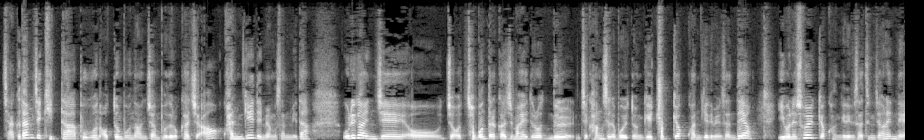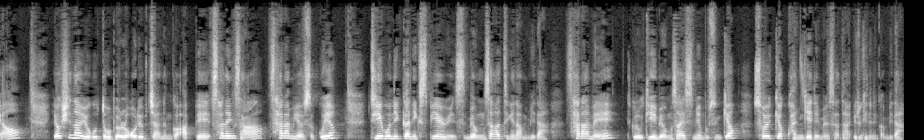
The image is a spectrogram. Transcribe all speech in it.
자, 그 다음 이제 기타 부분, 어떤 부분 나온지 한번 보도록 하죠. 관계대명사입니다. 우리가 이제, 어, 저, 저번 달까지만 해도 늘 이제 강세를 보였던 게 주격 관계대명사인데요. 이번에 소유격 관계대명사 등장을 했네요. 역시나 요것도 뭐 별로 어렵지 않은 거. 앞에 선행사, 사람이었었고요. 뒤에 보니까 experience, 명사 같은 게 나옵니다. 사람의, 그리고 뒤에 명사 있으면 무슨 격? 소유격 관계대명사다. 이렇게 되는 겁니다.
